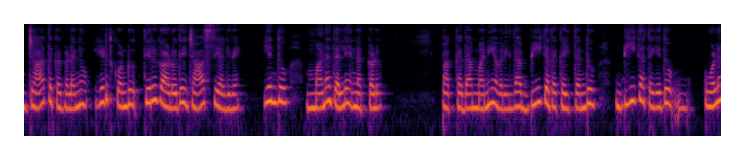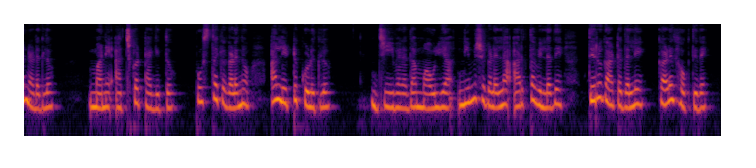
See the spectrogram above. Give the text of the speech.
ಜಾತಕಗಳನ್ನು ಹಿಡಿದುಕೊಂಡು ತಿರುಗಾಡೋದೇ ಜಾಸ್ತಿಯಾಗಿದೆ ಎಂದು ಮನದಲ್ಲೇ ನಕ್ಕಳು. ಪಕ್ಕದ ಮನೆಯವರಿಂದ ಬೀಗದ ಕೈ ತಂದು ಬೀಗ ತೆಗೆದು ಒಳ ನಡೆದ್ಲು ಮನೆ ಅಚ್ಚುಕಟ್ಟಾಗಿತ್ತು. ಪುಸ್ತಕಗಳನ್ನು ಅಲ್ಲಿಟ್ಟು ಕುಳಿತ್ಲು. ಜೀವನದ ಮೌಲ್ಯ ನಿಮಿಷಗಳೆಲ್ಲ ಅರ್ಥವಿಲ್ಲದೆ ತಿರುಗಾಟದಲ್ಲಿ ಕಳೆದು ಹೋಗ್ತಿದೆ.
